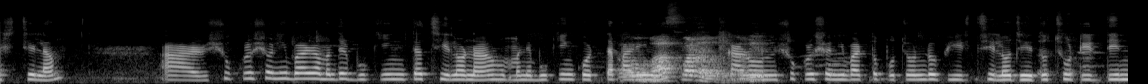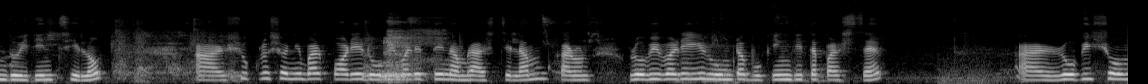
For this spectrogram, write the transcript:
আসছিলাম আর শুক্র শনিবার আমাদের বুকিংটা ছিল না মানে বুকিং করতে পারিনি। কারণ শুক্র শনিবার তো প্রচণ্ড ভিড় ছিল যেহেতু ছুটির দিন দুই দিন ছিল। আর শুক্র শনিবার পরে রবিবারের দিন আমরা আসছিলাম কারণ রবিবারেই রুমটা বুকিং দিতে পারছে। আর রবি সোম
